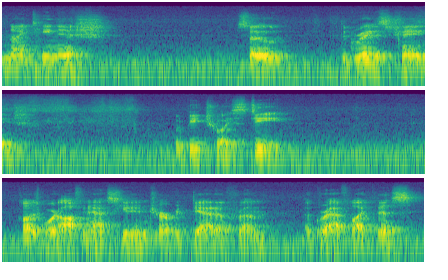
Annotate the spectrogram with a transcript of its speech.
19-ish. So the greatest change be choice D. College Board often asks you to interpret data from a graph like this.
